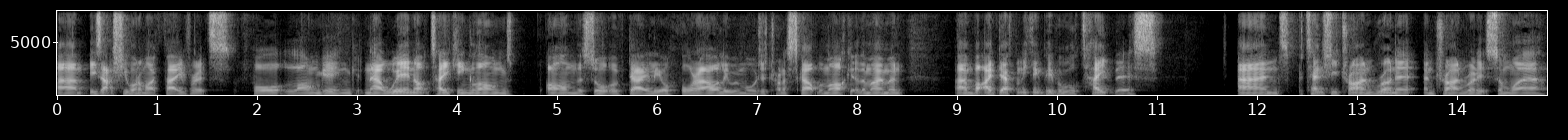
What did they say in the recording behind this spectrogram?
um, is actually one of my favorites for longing. Now, we're not taking longs on the sort of daily or four hourly. We're more just trying to scalp the market at the moment. Um, but I definitely think people will take this and potentially try and run it and try and run it somewhere,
